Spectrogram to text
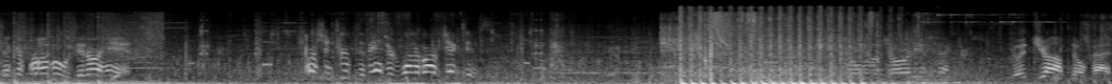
Sector Bravo is in our hands. Russian troops have entered one of our objectives. Control the majority of sectors. Good job, no Notepad.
